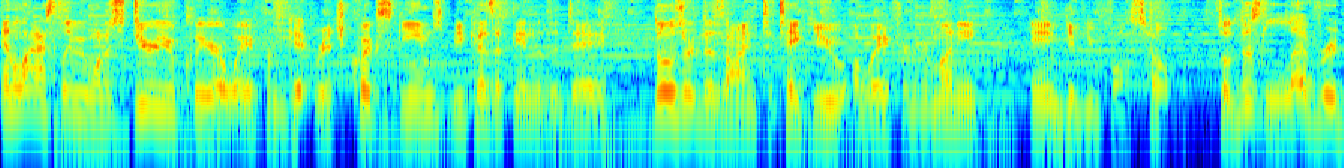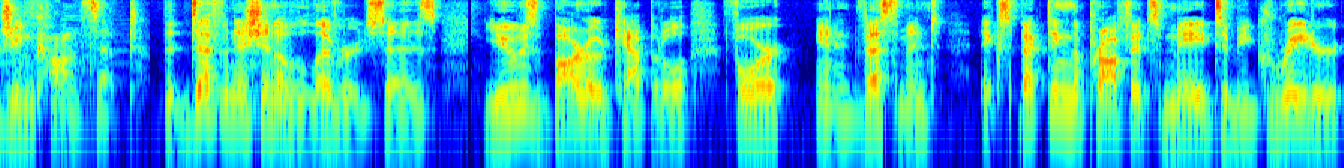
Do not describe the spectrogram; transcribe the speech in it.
And lastly, we want to steer you clear away from get rich quick schemes because at the end of the day, those are designed to take you away from your money and give you false hope. So, this leveraging concept, the definition of leverage says use borrowed capital for an investment, expecting the profits made to be greater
